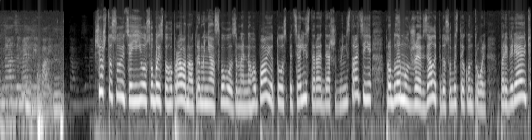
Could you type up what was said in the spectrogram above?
на земельний пай. Що ж стосується її особистого права на отримання свого земельного паю, то спеціалісти райдержадміністрації проблему вже взяли під особистий контроль. Перевіряють,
